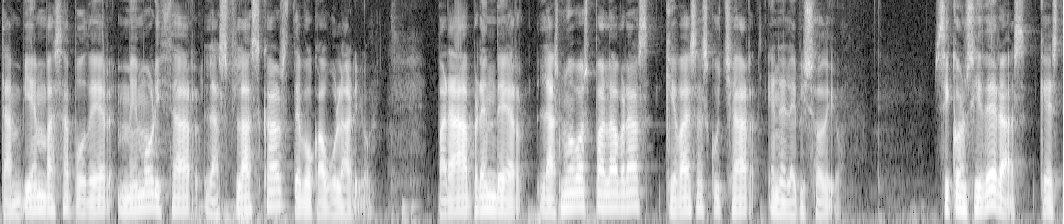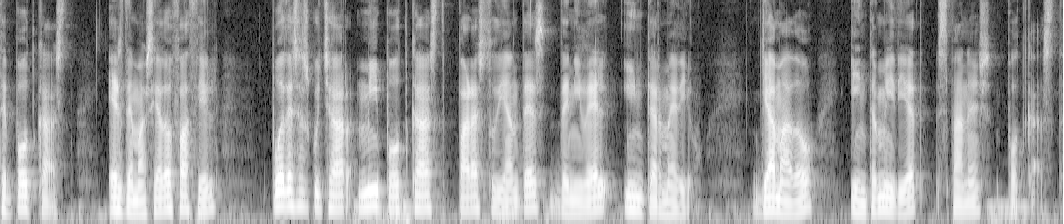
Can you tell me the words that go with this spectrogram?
también vas a poder memorizar las flashcards de vocabulario para aprender las nuevas palabras que vas a escuchar en el episodio. Si consideras que este podcast es demasiado fácil, puedes escuchar mi podcast para estudiantes de nivel intermedio, llamado Intermediate Spanish Podcast.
